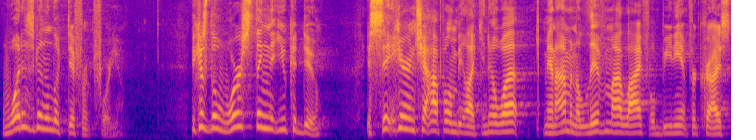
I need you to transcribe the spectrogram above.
what is going to look different for you? Because the worst thing that you could do is sit here in chapel and be like, you know what? Man, I'm to live my life obedient for Christ.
